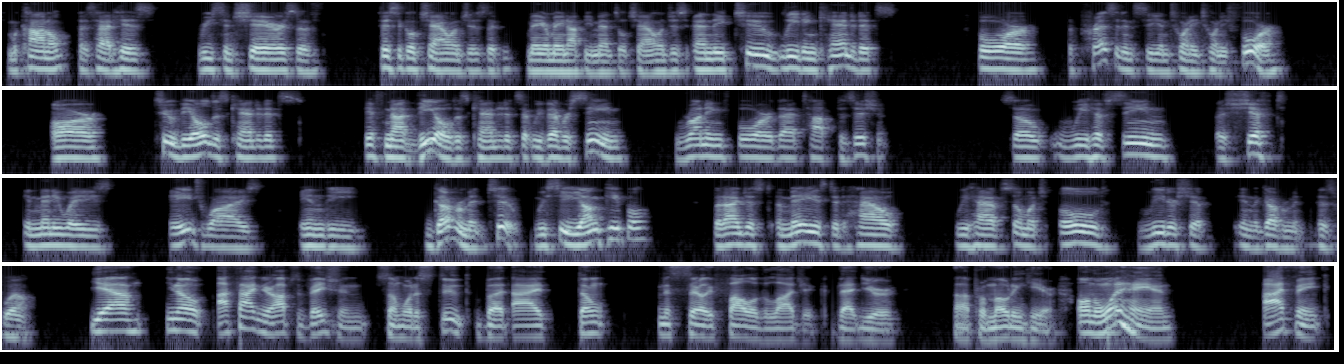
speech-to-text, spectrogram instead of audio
McConnell has had his recent shares of physical challenges that may or may not be mental challenges. And the two leading candidates for the presidency in 2024 are two of the oldest candidates, if not the oldest candidates that we've ever seen running for that top position. So we have seen a shift in many ways, age wise, in the government too. We see young people, but I'm just amazed at how we have so much old leadership in the government as well. Yeah, you know, I find your observation somewhat astute, but I don't necessarily follow the logic that you're uh, promoting here. On the one hand, I think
